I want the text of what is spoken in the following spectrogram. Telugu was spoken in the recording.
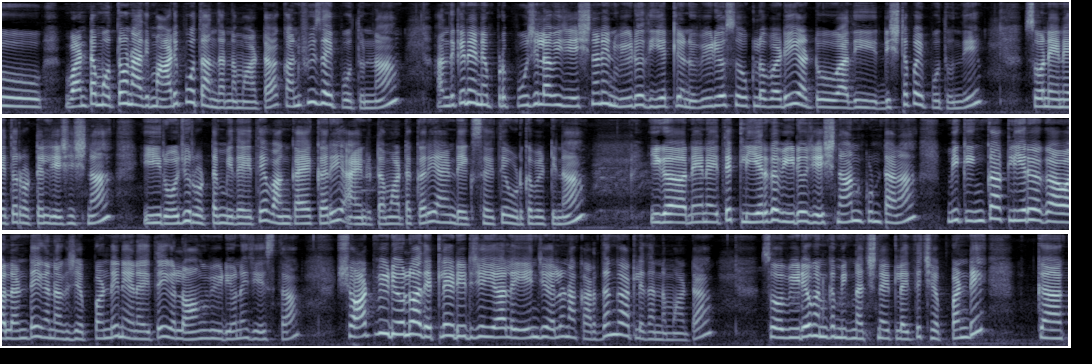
వంట మొత్తం నాది మాడిపోతుందన్నమాట. కన్ఫ్యూజ్ అయిపోతున్నా. అందుకే నేను ఎప్పుడు పూజలు అవి చేసినా నేను వీడియో తీయట్లేను. వీడియో సోకులో పడి అటు అది డిస్టర్బ్ అయిపోతుంది. సో నేనైతే రొట్టెలు చేసేసిన. ఈరోజు రొట్టె మీద అయితే వంకాయ కర్రీ అండ్ టమాటా కర్రీ అండ్ ఎగ్స్ అయితే ఉడకబెట్టిన. ఇక నేనైతే క్లియర్గా వీడియో చేసిన అనుకుంటానా. మీకు ఇంకా క్లియర్గా కావాలంటే ఇక నాకు చెప్పండి నేనైతే ఇక లాంగ్ వీడియోనే చేస్తా. షార్ట్ వీడియోలో అది ఎట్లా ఎడిట్ చేయాలో ఏం చేయాలో నాకు అర్థం కావట్లేదు అన్నమాట సో వీడియో కనుక మీకు నచ్చినట్లయితే చెప్పండి.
